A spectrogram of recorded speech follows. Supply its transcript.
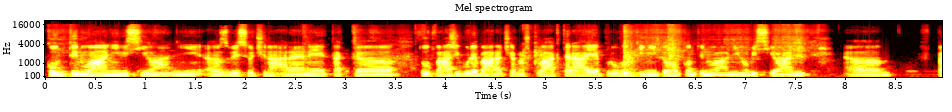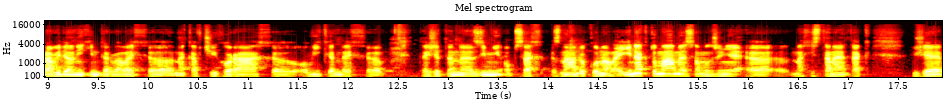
kontinuální vysílání z Vysočina arény, tak tou tváří bude Bára Černošková, která je průvodkyní toho kontinuálního vysílání v pravidelných intervalech na Kavčích horách o víkendech, takže ten zimní obsah zná dokonale. Jinak to máme samozřejmě nachystané tak, že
